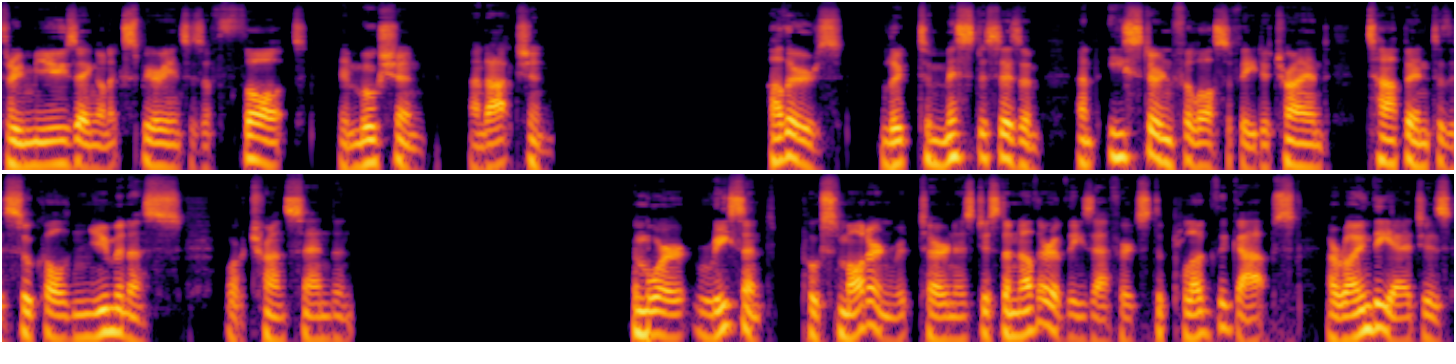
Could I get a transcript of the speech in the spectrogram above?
through musing on experiences of thought, emotion, and action. Others looked to mysticism and Eastern philosophy to try and tap into the so called numinous or transcendent. The more recent postmodern return is just another of these efforts to plug the gaps around the edges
